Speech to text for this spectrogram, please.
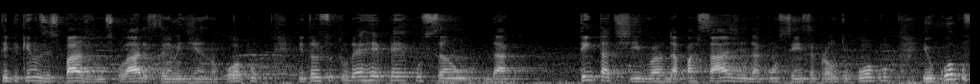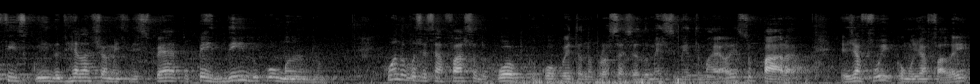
Tem pequenos espasmos musculares, tremidinhas no corpo. Então isso tudo é repercussão da tentativa da passagem da consciência para outro corpo e o corpo físico ainda relativamente desperto, perdendo o comando. Quando você se afasta do corpo, que o corpo entra no processo de adormecimento maior, isso para. Eu já fui, como já falei,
